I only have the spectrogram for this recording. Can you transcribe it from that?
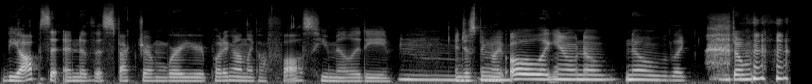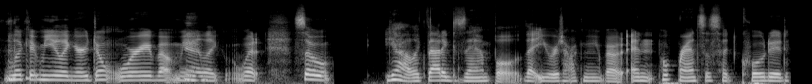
the opposite end of the spectrum where you're putting on like a false humility mm. and just being mm. like oh like you know no no like don't look at me like or don't worry about me yeah. like what so yeah, like that example that you were talking about. And Pope Francis had quoted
